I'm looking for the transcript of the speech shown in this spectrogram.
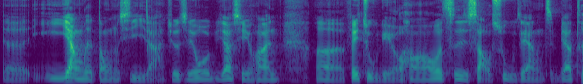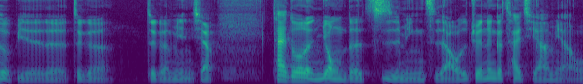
呃一样的东西啦，就是我比较喜欢呃非主流哈，或是少数这样子比较特别的这个这个面向。太多人用的字名字啊，我就觉得那个蔡奇阿米啊，我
